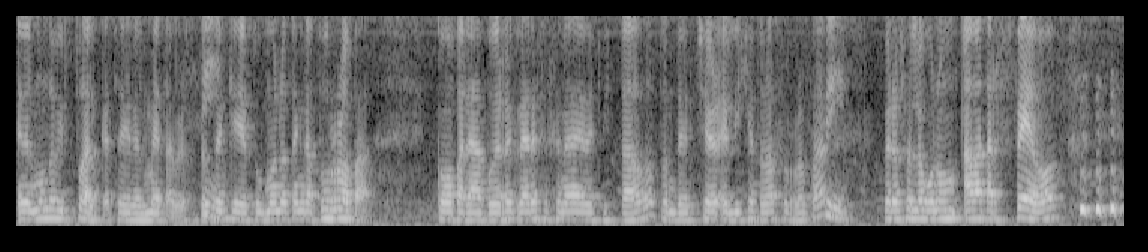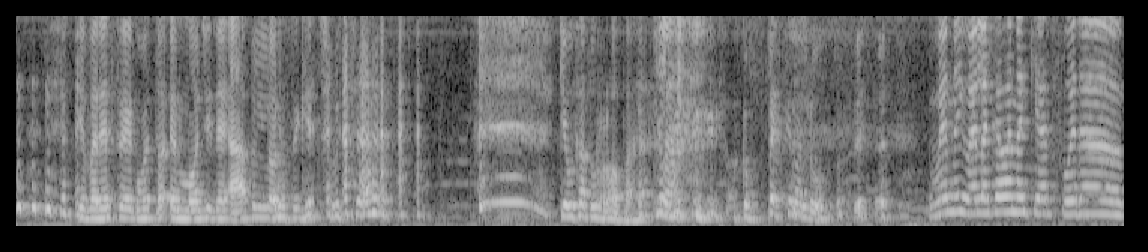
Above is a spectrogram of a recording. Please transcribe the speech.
en el mundo virtual, ¿cachai? En el metaverse. Sí. Entonces que tu mono tenga tu ropa, como para poder recrear esa escena de despistados, donde Cher elige toda su ropa, Sí. pero solo con un avatar feo, que parece como estos emojis de Apple o no sé qué chucha, que usa tu ropa, Claro. con pésima luz. Bueno, igual acá van a quedar fuera,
